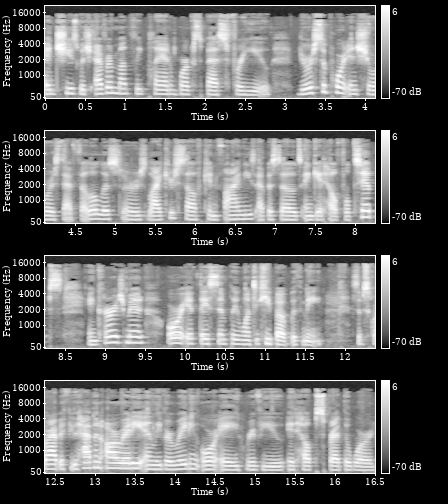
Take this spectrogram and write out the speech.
and choose whichever monthly plan works best for you. Your support ensures that fellow listeners like yourself can find these episodes and get helpful tips, encouragement, or if they simply want to keep up with me. Subscribe if you haven't already and leave a rating or a review. It helps spread the word.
